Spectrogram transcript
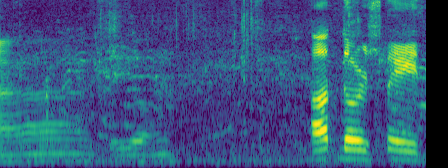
Ah, ito yung outdoor stage.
